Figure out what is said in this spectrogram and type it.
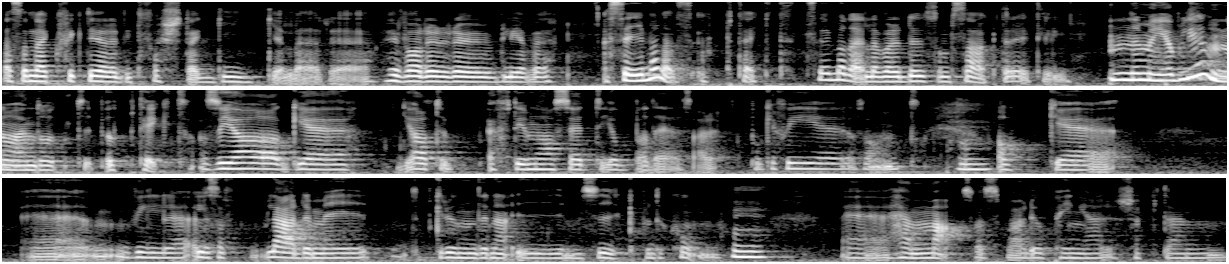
alltså när fick du göra ditt första gig eller eh, hur var det du blev, säger man ens upptäckt? Säger man det? Eller var det du som sökte dig till? Nej men jag blev nog ändå typ upptäckt. Alltså jag, eh, jag typ efter gymnasiet jobbade så här på kaféer och sånt. Och eh, eh, ville, eller så lärde mig typ grunderna i musikproduktion. Eh, hemma. Så jag sparade upp pengar, köpte en,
